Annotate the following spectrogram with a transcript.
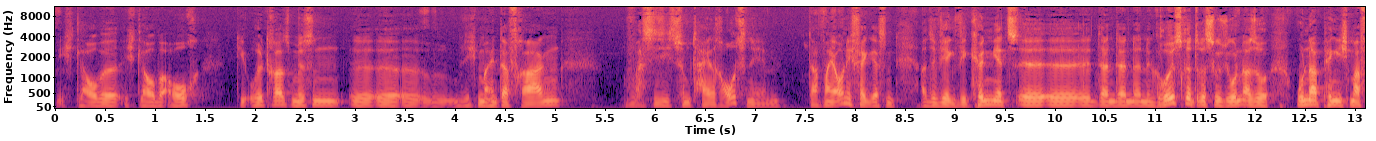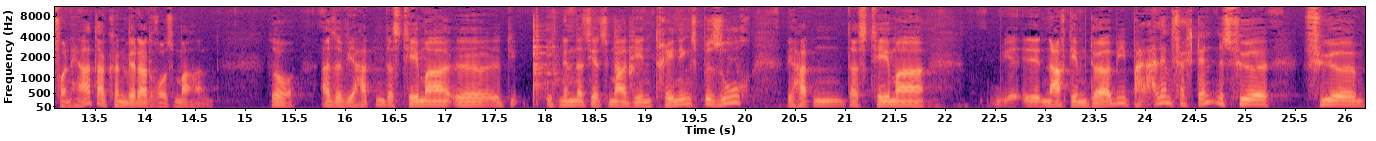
Ich glaube, ich glaube auch, die Ultras müssen äh, äh, sich mal hinterfragen, was sie sich zum Teil rausnehmen. Darf man ja auch nicht vergessen. Also wir, wir können jetzt äh, äh dann, dann eine größere Diskussion, also unabhängig mal von Hertha, können wir daraus machen. So, also wir hatten das Thema, äh, die, ich nenne das jetzt mal den Trainingsbesuch. Wir hatten das Thema äh, nach dem Derby, bei allem Verständnis für, für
